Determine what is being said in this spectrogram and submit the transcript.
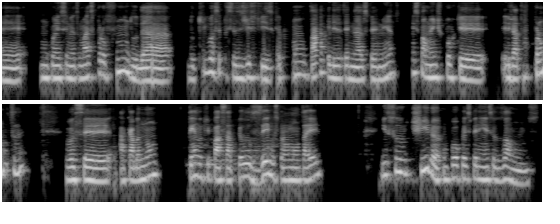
é, um conhecimento mais profundo da, do que você precisa de física para montar aquele determinado experimento, principalmente porque ele já está pronto, né? Você acaba não tendo que passar pelos erros para montar ele. Isso tira um pouco a experiência dos alunos.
